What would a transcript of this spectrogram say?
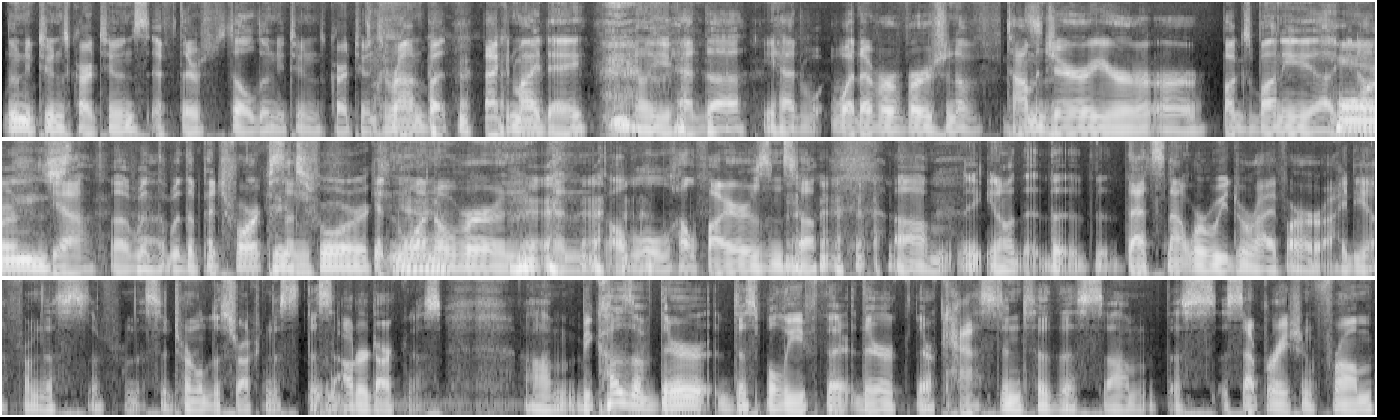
Looney Tunes cartoons if there's still Looney Tunes cartoons around. But back in my day, you know you had uh, you had whatever version of Tom and Jerry or, or Bugs Bunny, uh, Horns, you know, yeah, uh, with with the pitchforks pitchfork, and getting yeah. one over and, and all the little hellfires and stuff. Um, you know, the, the, the, that's not where we derive our idea from this from this eternal destruction, this this outer darkness, um, because of their disbelief. They're they're they're cast into this um, this separation from.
